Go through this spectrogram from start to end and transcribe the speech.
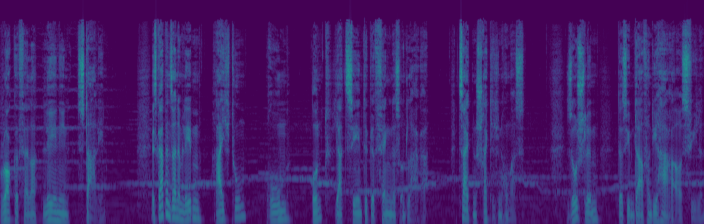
Rockefeller, Lenin, Stalin. Es gab in seinem Leben Reichtum, Ruhm und Jahrzehnte Gefängnis und Lager. Zeiten schrecklichen Hungers so schlimm, dass ihm davon die Haare ausfielen.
